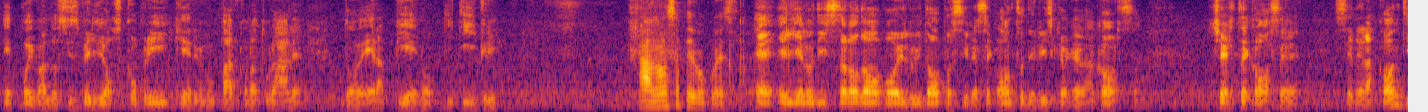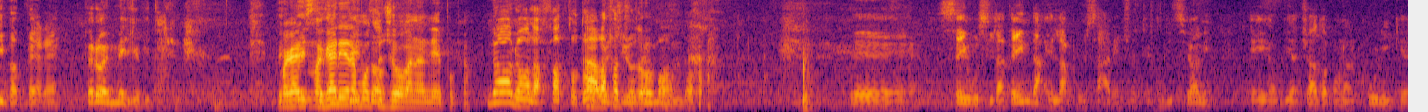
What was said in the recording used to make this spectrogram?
e poi quando si svegliò scoprì che era in un parco naturale dove era pieno di tigri. Ah, non lo sapevo questo. Eh, e glielo dissero dopo e lui dopo si rese conto del rischio che aveva corso. Certe cose, se le racconti va bene, però è meglio evitarle. Per Magari, magari era detto- molto giovane all'epoca. No, no, l'ha fatto dopo Ah, l'ha il fatto giro del dopo. mondo. Eh, se usi la tenda e la puoi usare in certe condizioni e ho viaggiato con alcuni che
